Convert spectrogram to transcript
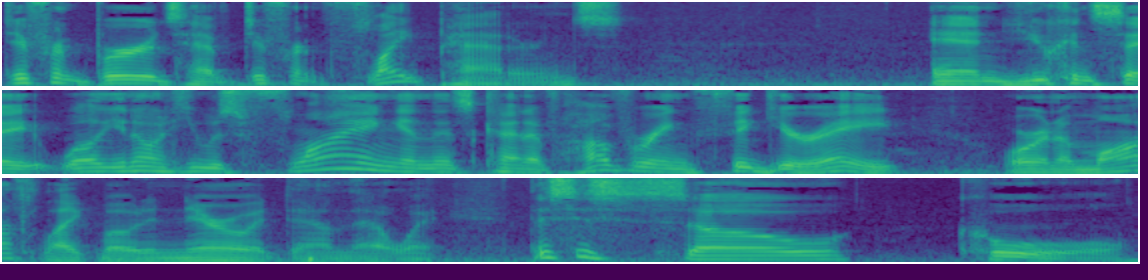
different birds have different flight patterns. And you can say, well, you know what, he was flying in this kind of hovering figure eight or in a moth like mode and narrow it down that way. This is so cool.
